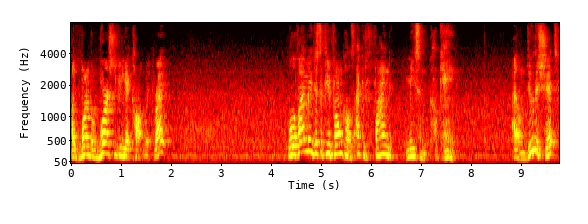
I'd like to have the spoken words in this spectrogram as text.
like one of the worst you can get caught with, right? Well, if I made just a few phone calls, I could find me some cocaine. I don't do the shit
